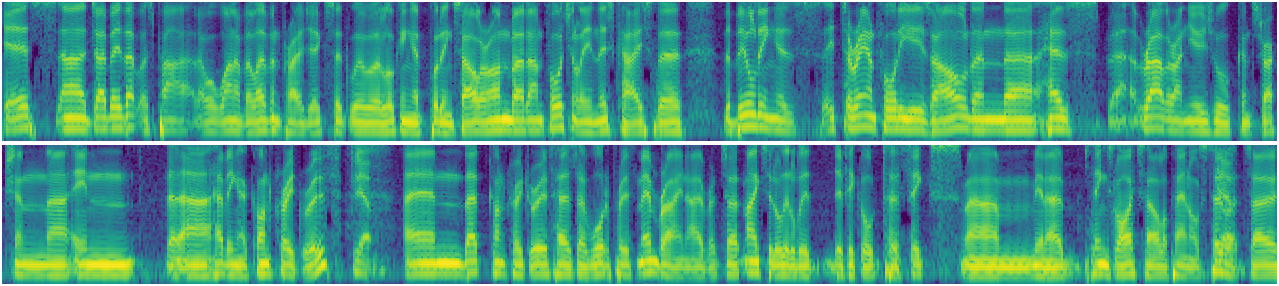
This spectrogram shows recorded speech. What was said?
Yes, uh, JB, that was part or one of 11 projects that we were looking at putting solar on. But unfortunately, in this case, the the building is it's around 40 years old and uh, has uh, rather unusual construction uh, in uh, having a concrete roof. Yeah. And that concrete roof has a waterproof membrane over it, so it makes it a little bit difficult to fix, um, you know, things like solar panels to Yeah. it. So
